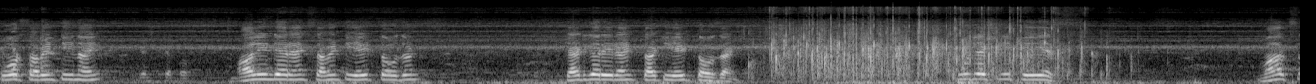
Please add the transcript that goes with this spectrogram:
four seventy nine. All India rank seventy eight thousand. Category rank thirty eight thousand. Poojashree K S. Marks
